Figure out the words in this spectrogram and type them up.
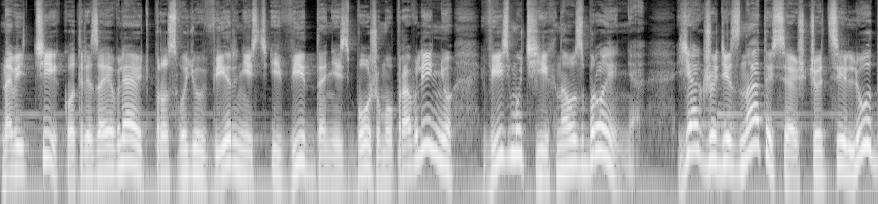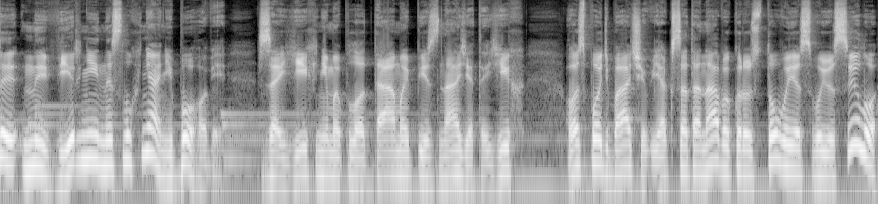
Навіть ті, котрі заявляють про свою вірність і відданість Божому правлінню, візьмуть їх на озброєння. Як же дізнатися, що ці люди невірні й неслухняні Богові? За їхніми плодами пізнаєте їх. Господь бачив, як сатана використовує свою силу,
